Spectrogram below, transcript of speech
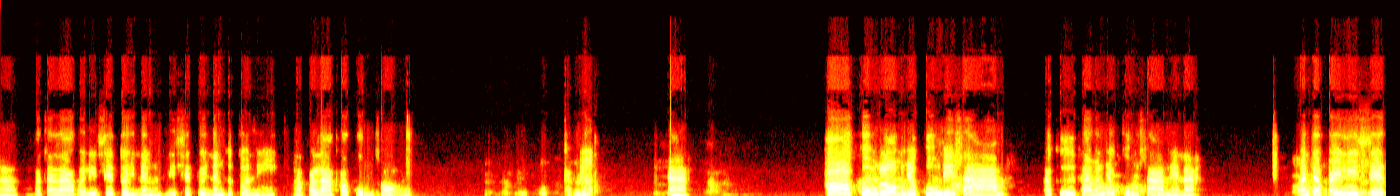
อะก็จะลากไปรีเซ็ตตัวที่หนึ่งรีเซ็ตตัวที่หนึ่งคือตัวนี้ แล้วก็ลากเข้ากลุ่มสองแบบนี้อะพอกลุ่มลมอยู่กลุ่มที่สามก็คือถ้ามันอยู่กลุ่มสามเนี่ยนะ มันจะไปรีเซ็ต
